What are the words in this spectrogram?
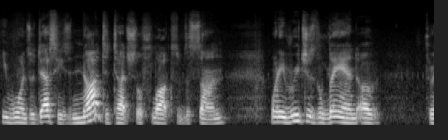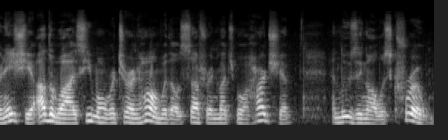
He warns Odysseus not to touch the flocks of the sun, when he reaches the land of Thrinacia. Otherwise, he won't return home without suffering much more hardship and losing all his crew.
